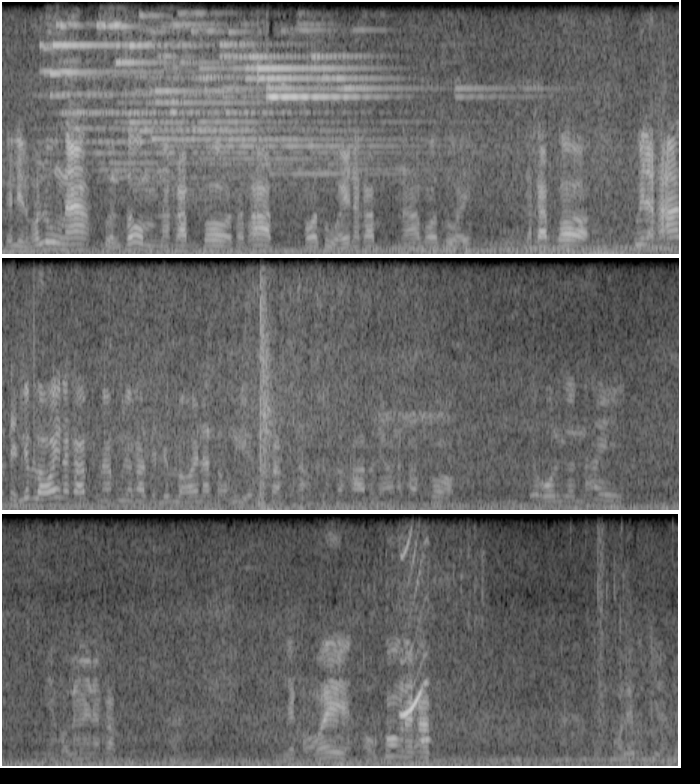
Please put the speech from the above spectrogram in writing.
เป็นเหรียญพ่อลุงนะ ส่วนส้มนะครับ ก็สภาพพอสวยนะครับนะพอสวยนะครับ ก็ คุยราคาเสร็จเรียบร้อยนะครับนะคุยราคาเสร็จเรียบร้อยนะสองเหรียญนะครับนะจบราคาไปแล้วนะครับ ก็เดี๋ยวโอนเงินให้เมียขาเลยนะครับนะเดี๋ยวขอให้ออกกล้องนะครับขอเลขบัญชีนะเดี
